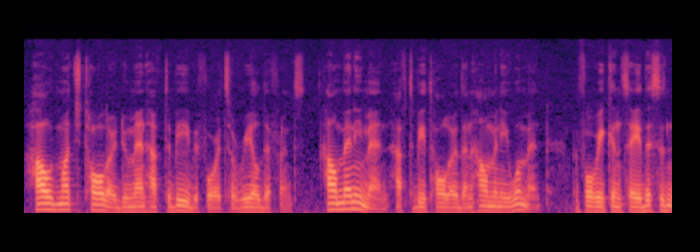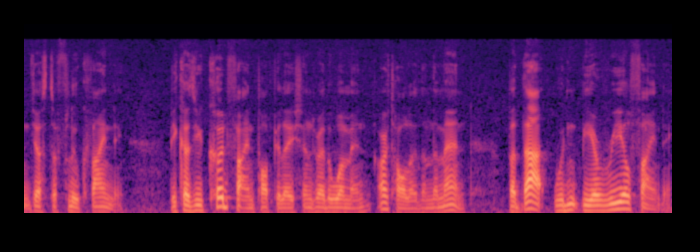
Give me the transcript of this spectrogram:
how much taller do men have to be before it's a real difference? How many men have to be taller than how many women before we can say this isn't just a fluke finding? Because you could find populations where the women are taller than the men, but that wouldn't be a real finding.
